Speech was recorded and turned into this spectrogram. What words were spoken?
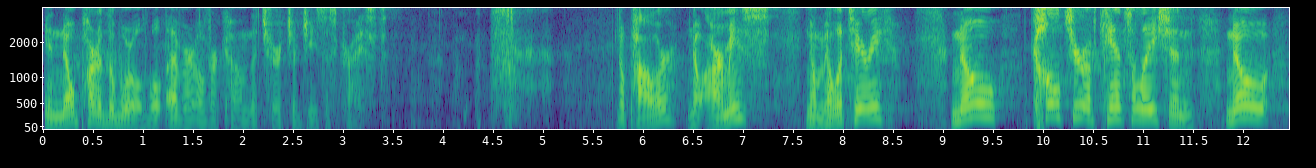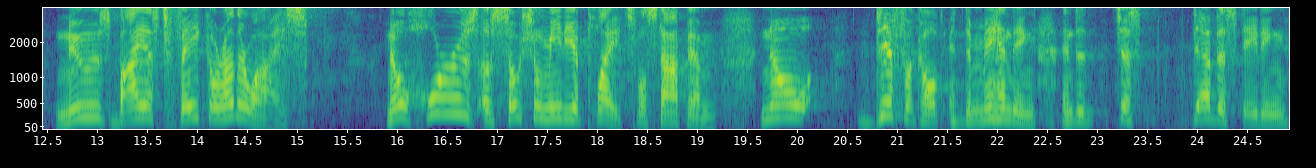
in no part of the world will ever overcome the church of Jesus Christ? No power, no armies, no military, no culture of cancellation, no news biased, fake, or otherwise. No horrors of social media plights will stop him. No difficult and demanding and just devastating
